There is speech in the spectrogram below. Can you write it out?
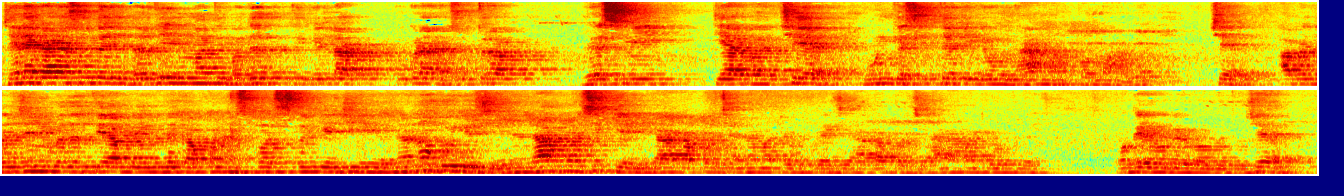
જેને કારણે શું થાય છે, દર્દીમાંથી મદદથી કેટલાક ટુકડાને સૂત્ર, રેશમી, ત્યારબાદ છે, ઊન કે સિન્થેટિક એવું નામ આપવામાં આવે છે. આપણે દરજીની મદદથી આપણે બધા કાપડને સ્પર્શ કરીએ છીએ એને ન ભૂલીએ છીએ. અને નામ પણ શીખીએ છીએ કે આ કાપડ છે, એના માટે વપરાય છે, આ કાપડ છે, આના માટે વપરાય વગેરે વગેરે બાબતો છે.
